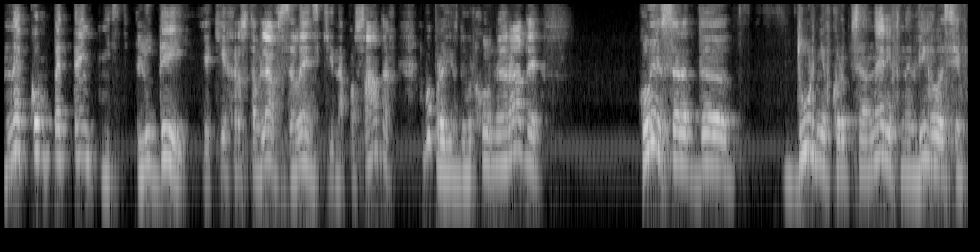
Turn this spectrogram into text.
некомпетентність людей, яких розставляв Зеленський на посадах або провів до Верховної Ради, коли серед дурнів, корупціонерів, невігласів,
